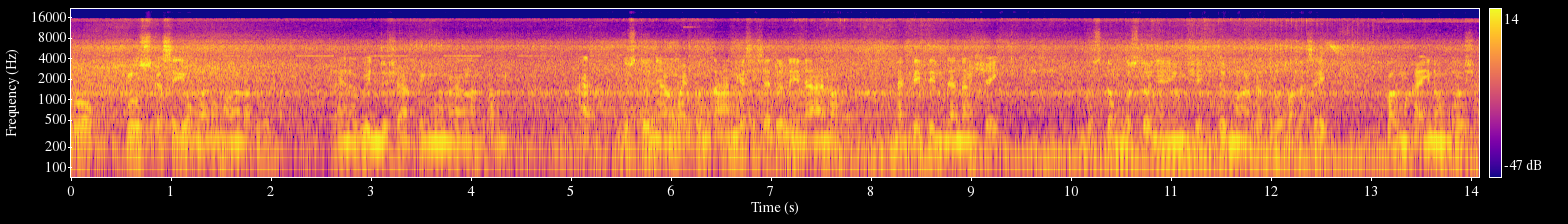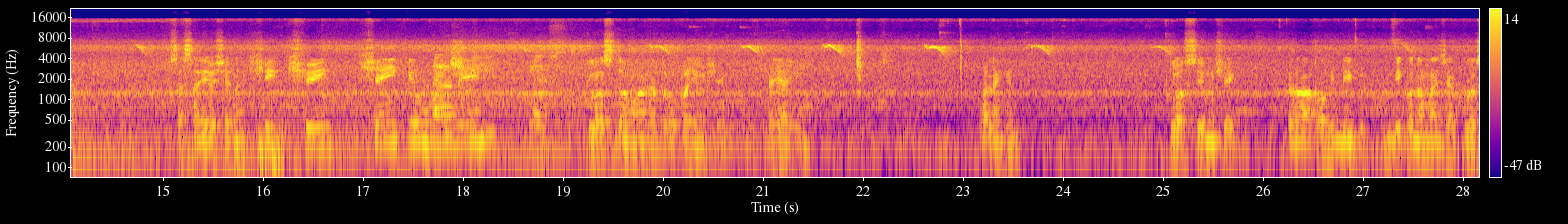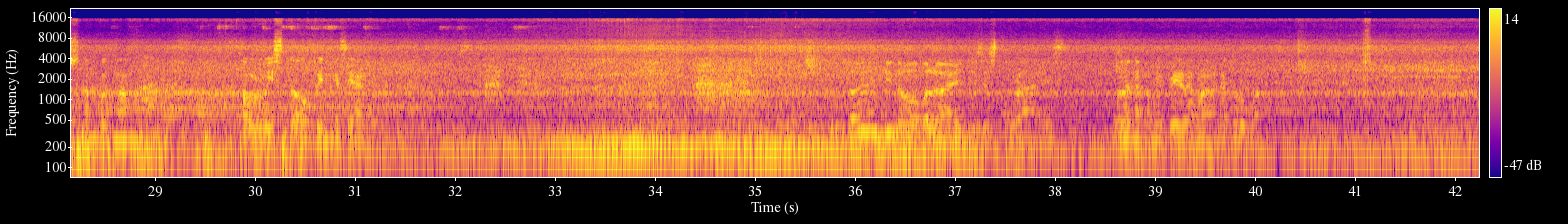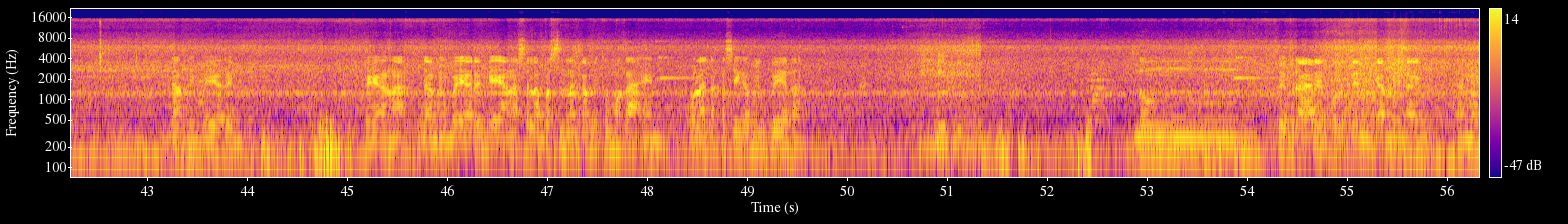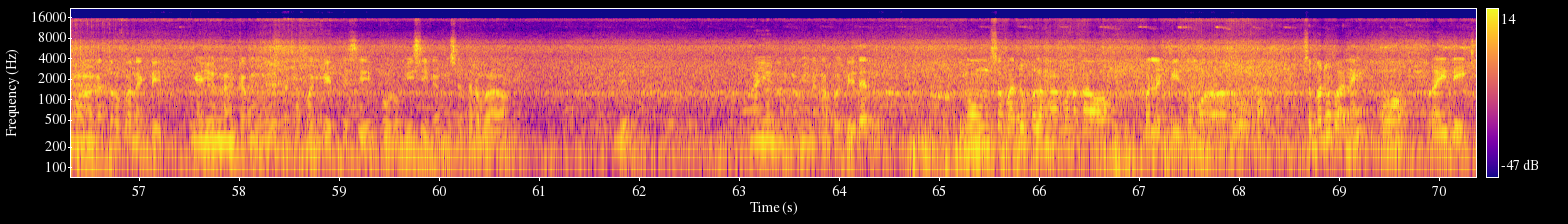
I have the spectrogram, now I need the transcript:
Puro close kasi yung ano mga katrupa. Kaya nag-window shopping muna lang kami. At gusto niya, may puntahan kasi siya dun eh na ano, nagtitinda ng shake. Gustong gusto niya yung shake dun mga katrupa kasi pag makainom daw siya, sasayaw siya ng shake, shake, shake yung money. Close. Close daw mga katrupa yung shake. Kaya yun. Walang yun. close yung shake. Pero ako hindi hindi ko naman siya close ng pagmamahal. Always the open kasi ako. Ay, hindi na ako kalahin. Jesus Christ. Wala na kami pera mga katrupa. Daming bayarin. Kaya nga, daming bayarin. Kaya nga, sa labas na lang kami kumakain. Wala na kasi kaming pera. Nung February 14 kami nag, ano mga katropa, nag-date. Ngayon lang kami ulit nakapag-date kasi puro busy kami sa trabaho. Di ba? Ngayon lang kami nakapag-date. At nung Sabado pa lang ako nakabalik dito mga katropa. Sabado pa na eh? O Friday?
